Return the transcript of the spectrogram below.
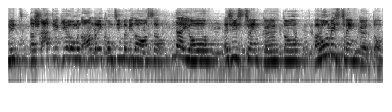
mit der Stadtregierung und andere kommt es immer wieder raus. Naja, es ist Geld da. Warum ist Geld da?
